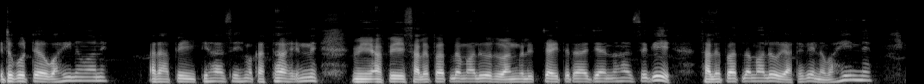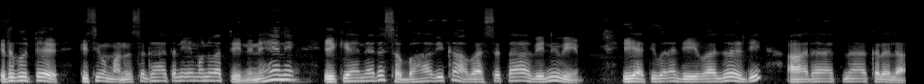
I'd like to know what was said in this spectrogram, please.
එතකොට වහිනවනේ. අර අපේ ඉතිහාසයේ එහෙම කතා එන්නේ මේ අපේ සලපත්ල මළුව රුවන්වැලි චෛත්‍යරාජයන් වහන්සේගේ සලපත්ල මළුව යට වෙන වහින්නේ. එතකොට කිසිම මනුස්ස ඝාතනය මොනවත් වෙන්නේ නැහැනේ. ඒ කියන්නේ අර ස්වභාවික අවශ්‍යතාව වෙනුවෙන් ඒ ඇතිවන දේවල් වලදී ආරාධනා කරලා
